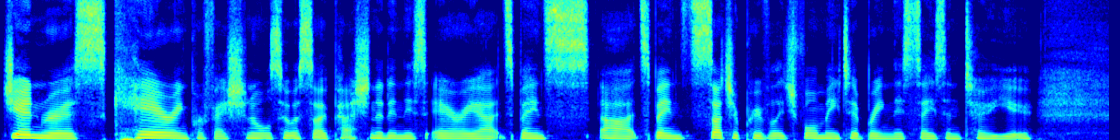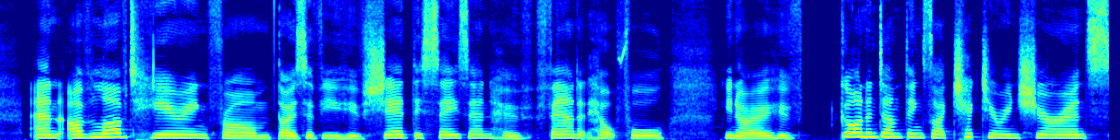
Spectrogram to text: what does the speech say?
generous, caring professionals who are so passionate in this area. It's been uh, it's been such a privilege for me to bring this season to you. And I've loved hearing from those of you who've shared this season, who've found it helpful, you know, who've gone and done things like checked your insurance,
